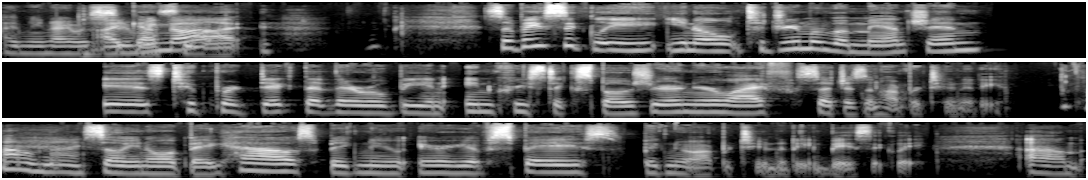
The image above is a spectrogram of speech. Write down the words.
I mean, I was I assuming guess not. not. So basically, you know, to dream of a mansion is to predict that there will be an increased exposure in your life, such as an opportunity. Oh, nice. So, you know, a big house, big new area of space, big new opportunity, basically. Um,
